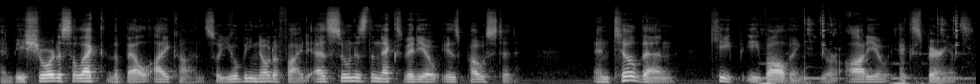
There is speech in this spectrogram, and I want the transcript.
and be sure to select the bell icon so you'll be notified as soon as the next video is posted. Until then, keep evolving your audio experience.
